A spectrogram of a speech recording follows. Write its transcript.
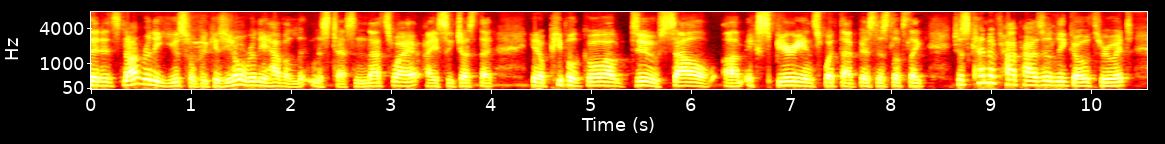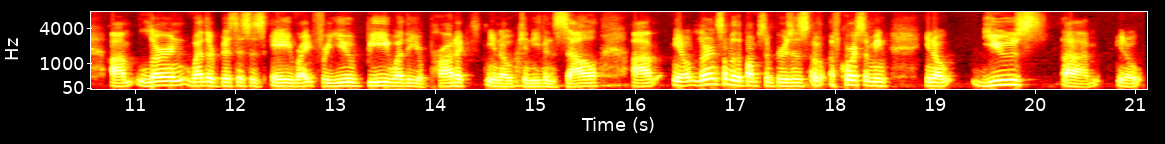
that it's not really useful because you don't really have a litmus test. And that's why I suggest that, you know, people go out, do, sell, um, experience what that business looks like, just kind of haphazardly go through it, um, learn whether business is A, right for you, B, whether your product, you know, can even sell, uh, you know, learn some of the bumps and bruises. Of, of course, I mean, you know, use, um, you know,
